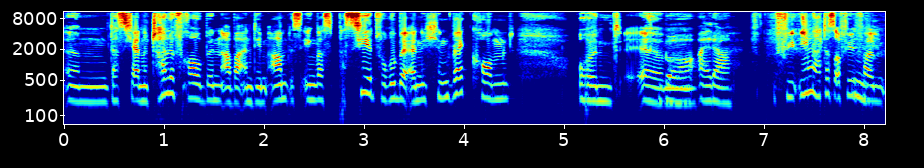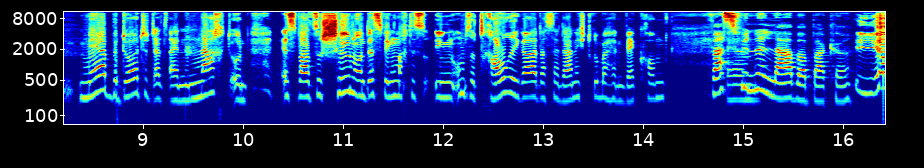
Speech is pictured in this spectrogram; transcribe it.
ähm, dass ich eine tolle Frau bin, aber an dem Abend ist irgendwas passiert, worüber er nicht hinwegkommt. Und ähm, Boah, Alter. für ihn hat das auf jeden hm. Fall mehr bedeutet als eine Nacht und es war so schön und deswegen macht es ihn umso trauriger, dass er da nicht drüber hinwegkommt. Was ähm, für eine Laberbacke. Ja.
